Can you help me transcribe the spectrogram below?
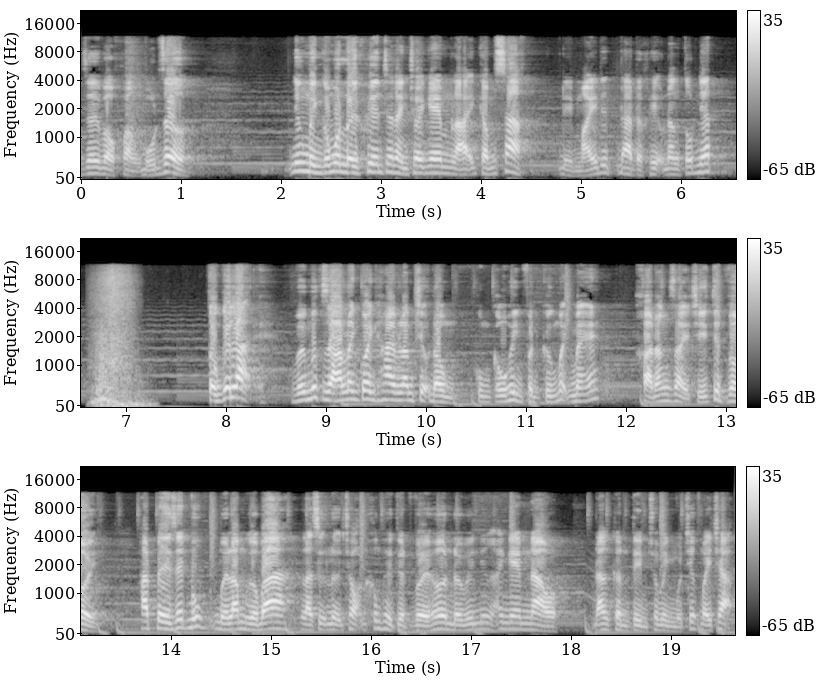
rơi vào khoảng 4 giờ. Nhưng mình có một lời khuyên chân thành cho anh em là hãy cắm sạc để máy đạt được hiệu năng tốt nhất. Tổng kết lại, với mức giá loanh quanh 25 triệu đồng cùng cấu hình phần cứng mạnh mẽ, khả năng giải trí tuyệt vời, HP ZBook 15G3 là sự lựa chọn không thể tuyệt vời hơn đối với những anh em nào đang cần tìm cho mình một chiếc máy chạm.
